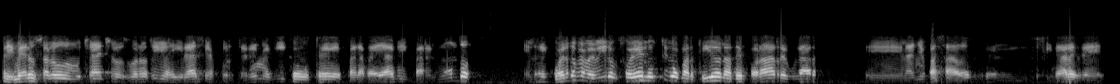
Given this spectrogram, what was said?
Primero, un saludo, muchachos. Buenos días y gracias por tenerme aquí con ustedes para Miami y para el mundo. El recuerdo que me vino fue el último partido de la temporada regular eh, el año pasado, en finales de,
